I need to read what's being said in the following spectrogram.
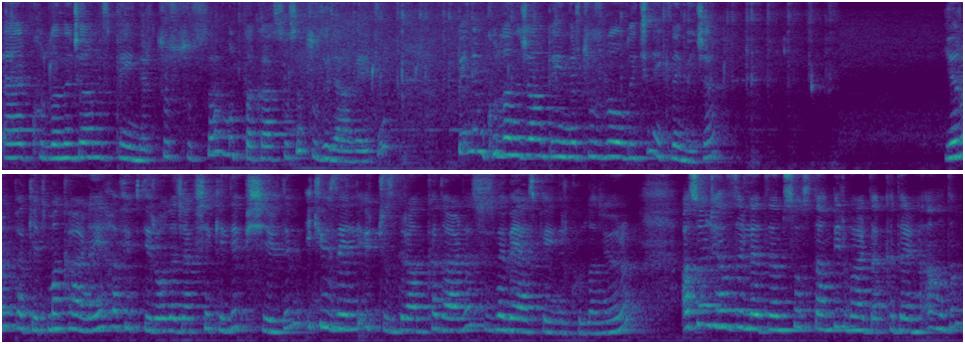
Eğer kullanacağınız peynir tuzsuzsa mutlaka sosa tuz ilave edin. Benim kullanacağım peynir tuzlu olduğu için eklemeyeceğim. Yarım paket makarnayı hafif diri olacak şekilde pişirdim. 250-300 gram kadar da süzme beyaz peynir kullanıyorum. Az önce hazırladığım sostan bir bardak kadarını aldım.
